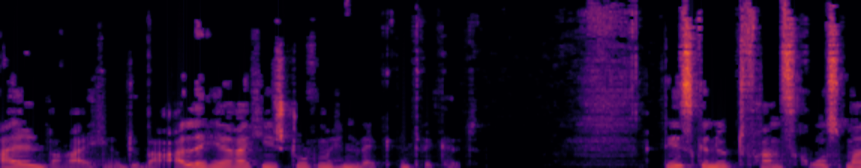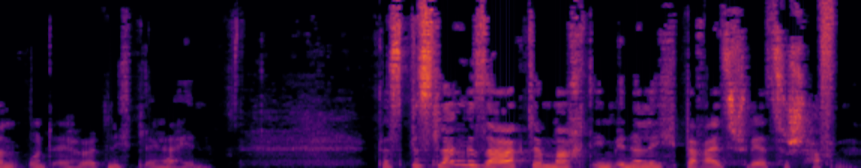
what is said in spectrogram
allen Bereichen und über alle Hierarchiestufen hinweg entwickelt. Dies genügt Franz Großmann und er hört nicht länger hin. Das bislang Gesagte macht ihm innerlich bereits schwer zu schaffen.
